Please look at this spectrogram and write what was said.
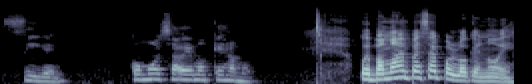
siguen, ¿cómo sabemos qué es amor? Pues vamos a empezar por lo que no es.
